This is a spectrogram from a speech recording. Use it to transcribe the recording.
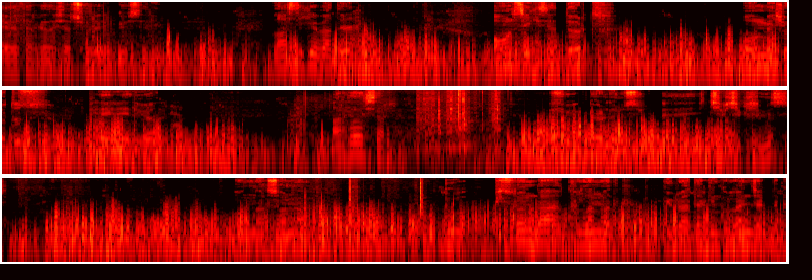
Evet arkadaşlar şöyle göstereyim. Lastik ebatı 18'e 4 15-30 PL diyor. Arkadaşlar şu gördüğünüz e, çift çıkışımız Ondan sonra bu piston daha kullanmadık. Gübre atarken kullanacaktık.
